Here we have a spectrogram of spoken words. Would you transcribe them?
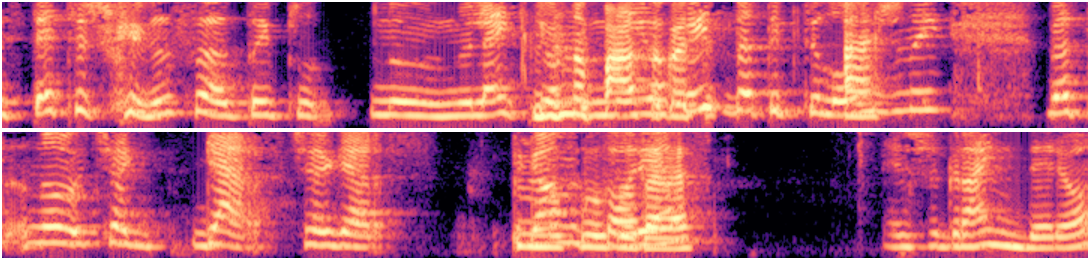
estetiškai visą taip, nu, nuleisti jo Nupasakoti. juokais, bet taip tylom, žinai, bet, nu, čia geras, čia geras. Tai Nu, klausau istoriją tavęs. iš Grinderio.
